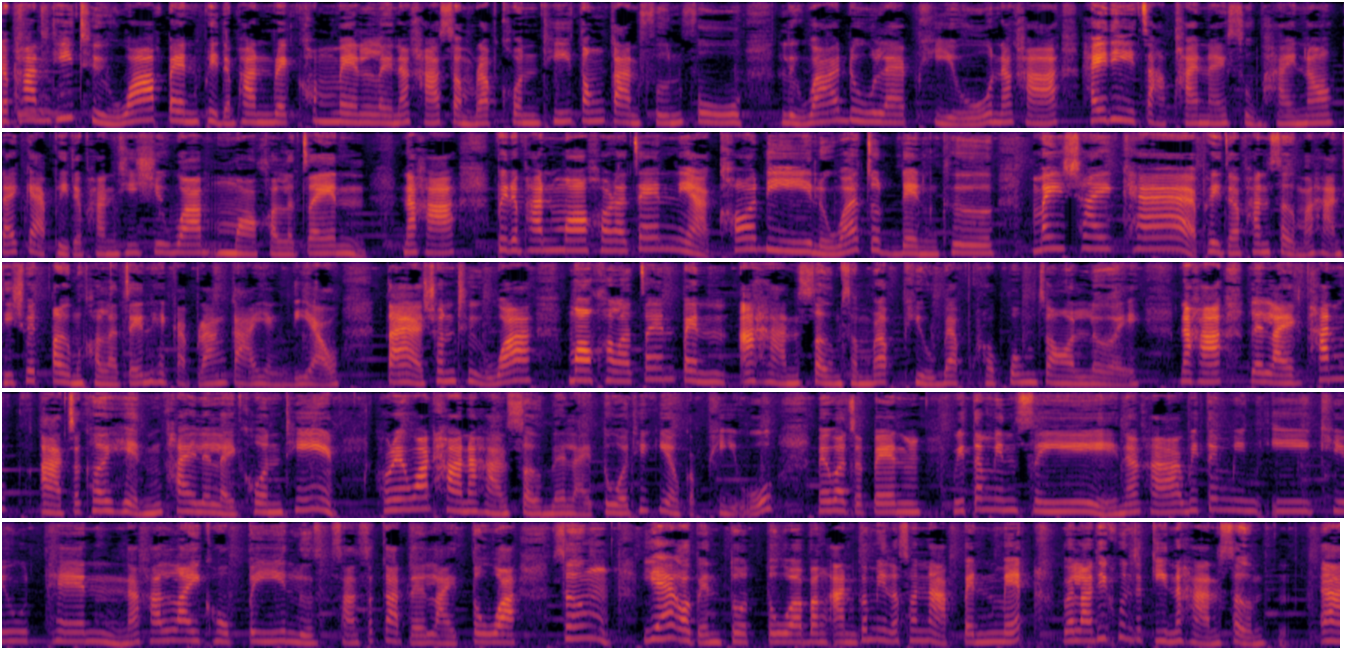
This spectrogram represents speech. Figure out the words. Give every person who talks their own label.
Speaker 1: ตภัณฑ์ที่ถือว่าเป็นผลิตภัณฑ์ recommend เลยนะคะสำหรับคนที่ต้องการฟื้นฟู หรือว่าดูแลผิวนะคะ ให้ดีจากภายในสู่ภายนอกได้แก่ผลิตภัณฑ์ที่ชื่อว่ามอคอลลาเจนนะคะ ผลิตภัณฑ์มอคอลลาเจนเนี่ย ข้อดีหรือว่าจุดเด่นคือ ไม่ใช่แค่ผลิตภัณฑ์เสริมอาหารที่ช่วยเติมคอลลาเจนให้กับร่างกายอย่างเดียว แต่ชนถือว่ามอคอลลาเจนเป็นอาหารเสริมสำหรับผิวแบบครบวงจรเลยนะคะ หลาย ๆ ท่านอาจจะเคยเห็นใครหลาย ๆ คนที่ เขาเรียกว่าทานอาหารเสริมหลาย ๆ ตัวที่เกี่ยวกับผิว ไม่ว่าจะเป็นวิตามินซีนะคะ วิตามิน E Q10 นะคะ ไลโคปีน หรือสารสกัดหลาย ๆ ตัว ซึ่งแยกออกเป็นตัวตัวบางอันก็มีลักษณะเป็นเม็ด เวลาที่คุณจะกินอาหารเสริม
